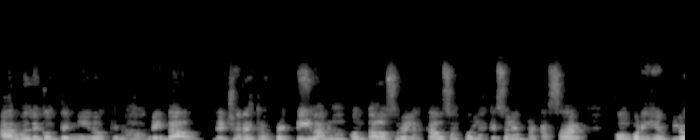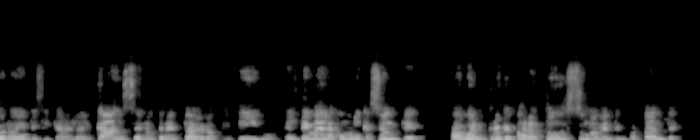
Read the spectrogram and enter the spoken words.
árbol de contenido que nos has brindado. De hecho, en retrospectiva nos has contado sobre las causas por las que suelen fracasar, como por ejemplo no identificar el alcance, no tener claro el objetivo, el tema de la comunicación, que, ah, bueno, creo que para todos es sumamente importante,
